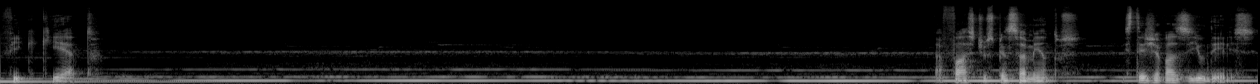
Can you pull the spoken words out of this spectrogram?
Fique quieto. Afaste os pensamentos, esteja vazio deles.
